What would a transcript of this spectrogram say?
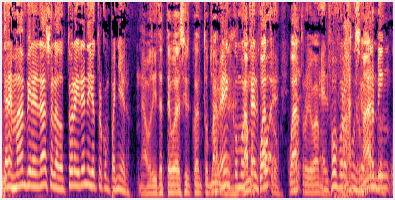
Tres más, Virenrazo, la doctora Irene y otro compañero. Ahorita te voy a decir cuántos van. ven mira. cómo vamos está el cuatro. eh, cuatro el- llevamos. el fósforo Cuatro. funcionando. Marvin, Humberto,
